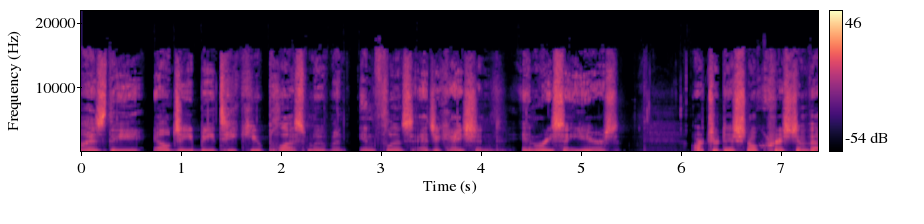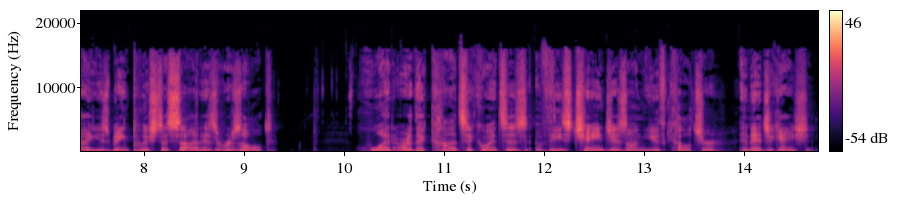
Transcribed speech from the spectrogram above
How has the LGBTQ plus movement influenced education in recent years? Are traditional Christian values being pushed aside as a result? What are the consequences of these changes on youth culture and education?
